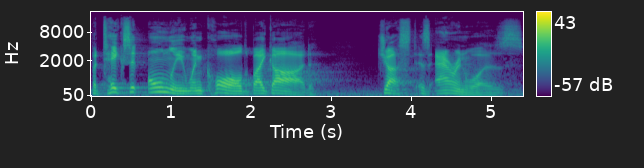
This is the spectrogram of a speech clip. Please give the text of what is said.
but takes it only when called by God, just as Aaron was.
